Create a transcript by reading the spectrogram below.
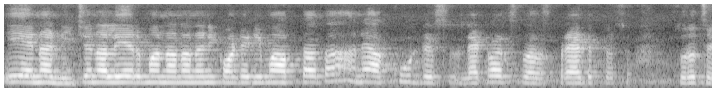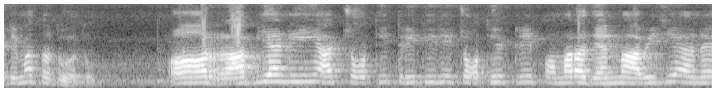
એ એના નીચેના લેયરમાં નાના નાની ક્વોન્ટિટીમાં આપતા હતા અને આખું નેટવર્ક સ્પ્રેડ સુરત સિટીમાં થતું હતું. રાબિયાની આ ચોથી ત્રીજી ચોથી ટ્રીપ અમારા ધ્યાનમાં આવી છે અને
